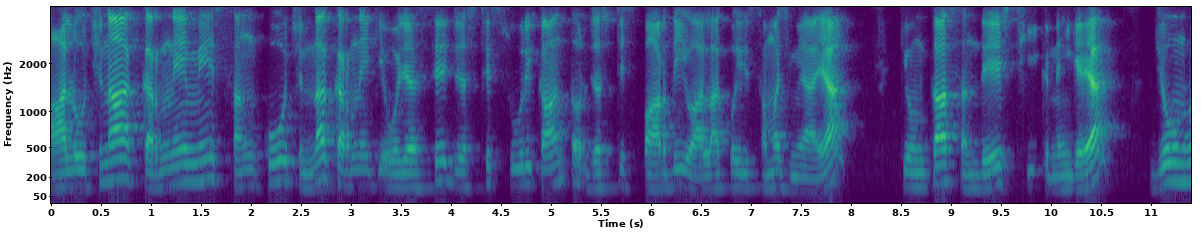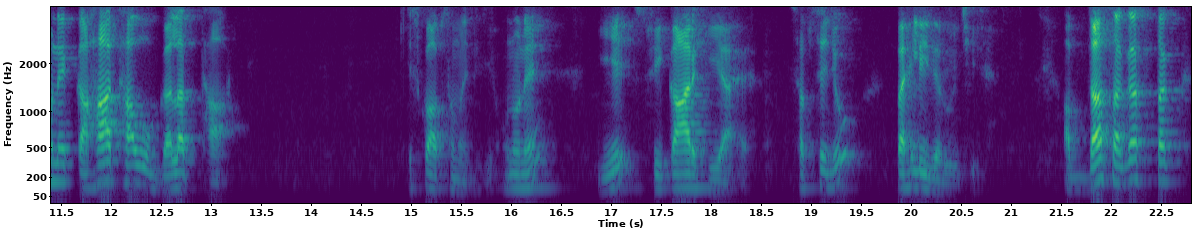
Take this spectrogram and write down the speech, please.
आलोचना करने में संकोच न करने की वजह से जस्टिस सूर्यकांत और जस्टिस पारदी वाला को समझ में आया कि उनका संदेश ठीक नहीं गया। जो उन्होंने कहा था वो गलत था। इसको आप समझ लीजिए। उन्होंने ये स्वीकार किया है। सबसे जो पहली ज़रूरी चीज़ है। अब 10 अगस्त तक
